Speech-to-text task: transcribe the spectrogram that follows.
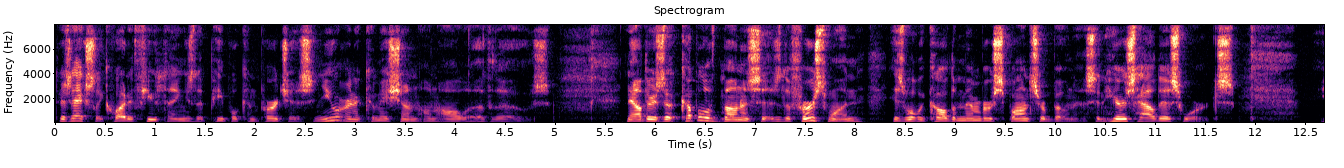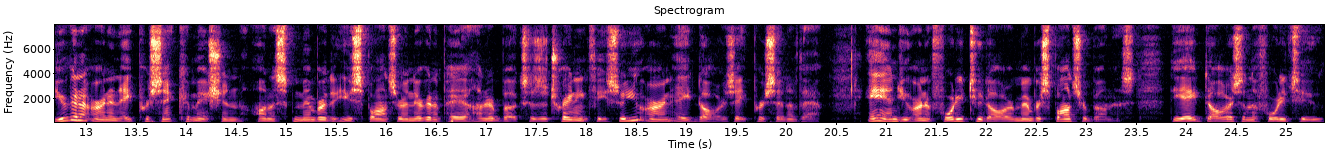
There's actually quite a few things that people can purchase, and you earn a commission on all of those. Now, there's a couple of bonuses. The first one is what we call the member sponsor bonus. And here's how this works you're going to earn an 8% commission on a member that you sponsor, and they're going to pay 100 bucks as a training fee. So you earn $8, 8% of that. And you earn a $42 member sponsor bonus. The $8 and the 42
